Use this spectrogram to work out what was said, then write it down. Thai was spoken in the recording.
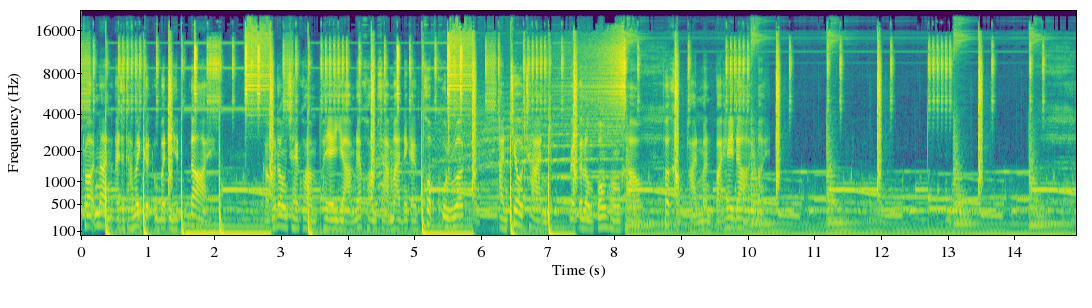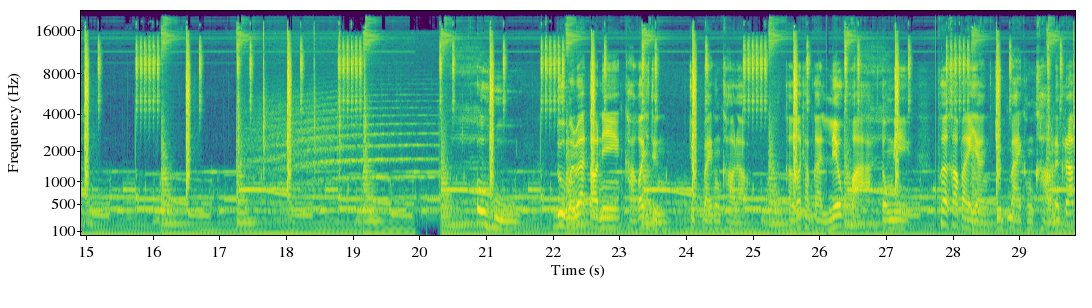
เพราะนั่นอาจจะทำให้เกิดอุบัติเหตุได้ เขาก็ต้องใช้ความพยายามและความสามารถในการควบคุมรถ อันเชี่ยวชาญแบบกระหลงโป้งของเขา เพื่อขับผ่านมันไปให้ได้โอ้โหดูเหมือนว่าตอนนี้เขาก็จะถึงจุดหมายของเขาแล้ว เขาก็ทำการเลี้ยวขวาตรงนี้ เพื่อเข้าไปยังจุดหมายของเขานะครับ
